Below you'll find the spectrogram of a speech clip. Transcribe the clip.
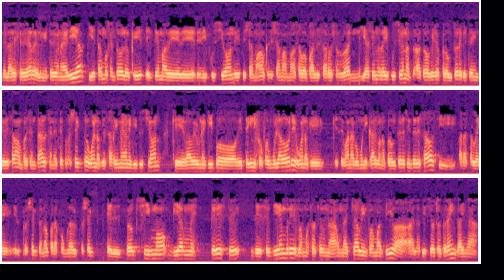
de la DGDR, del Ministerio de Ganadería, y estamos en todo lo que es el tema de, difusión de este llamado que se llama Más Agua para el Desarrollo Rural, y haciendo la difusión a, todos aquellos productores que estén interesados en presentarse en este proyecto, bueno, que se arrimen a la institución, que va a haber un equipo de técnicos formuladores, bueno, que, que se van a comunicar con los productores interesados y para hacerle el proyecto, ¿no? Para formular el proyecto. El próximo viernes 13 de septiembre vamos a hacer una, charla informativa a las 18.30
